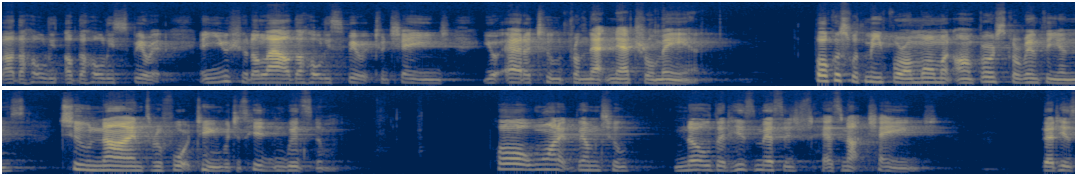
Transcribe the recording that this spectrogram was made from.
by the Holy, of the Holy Spirit. And you should allow the Holy Spirit to change your attitude from that natural man. Focus with me for a moment on 1 Corinthians 2 9 through 14, which is hidden wisdom. Paul wanted them to know that his message has not changed, that his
